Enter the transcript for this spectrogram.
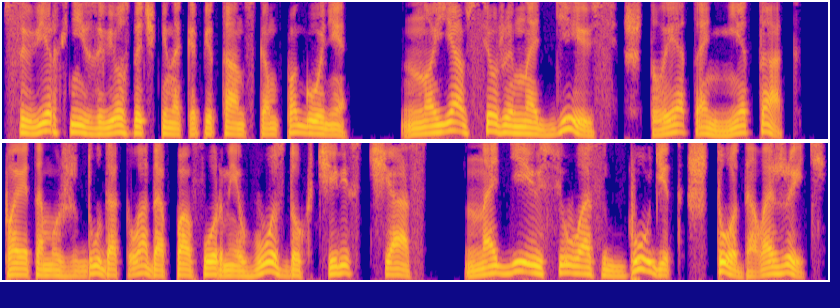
с верхней звездочки на капитанском погоне. Но я все же надеюсь, что это не так. Поэтому жду доклада по форме воздух через час. Надеюсь, у вас будет что доложить.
